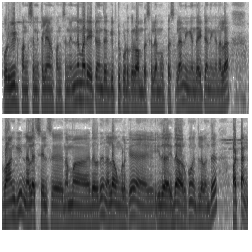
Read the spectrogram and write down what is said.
ஒரு வீட்டு ஃபங்க்ஷன் கல்யாண ஃபங்க்ஷன் இந்த மாதிரி ஐட்டம் இந்த கிஃப்ட் கொடுக்குறோம் ஐம்பது சில முப்பது சில நீங்கள் இந்த ஐட்டம் நீங்கள் நல்லா வாங்கி நல்ல சேல்ஸ் நம்ம இதாவது நல்லா உங்களுக்கு இதாக இதாக இருக்கும். இதில் வந்து பட்டாங்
